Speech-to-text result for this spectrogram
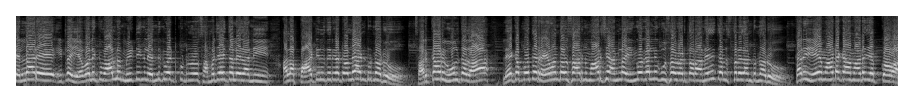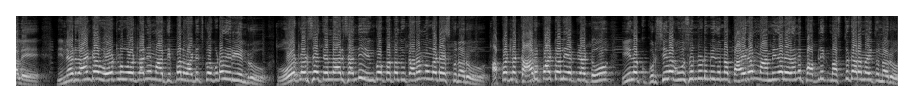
తెల్లారే ఇట్లా ఎవరికి వాళ్ళు మీటింగ్లు ఎందుకు పెట్టుకుంటున్నారు? సమజైత లేదని అలా పార్టీలు తిరిగేటోళ్ళే అంటున్నారు. సర్కారు కూలుతుందా లేకపోతే రేవంత్ సార్ను మార్చి అందులో ఇంకొకరిని కూర్చోబెడతారా అనేది తెలుస్తలేదు అంటున్నారు. కానీ ఏ మాటకు ఆ మాట చెప్పుకోవాలి? నిన్నటి దాకా ఓట్లు ఓట్లని మా తిప్పలు పట్టించుకోకుండా తిరిగిండ్రు. ఓట్లు వడిసే తెల్లారి సంది ఇంకో కొత్త దుకాణం ముంగటేసుకున్నారు. అప్పట్లో కారు పార్టీ వాళ్ళు చెప్పినట్టు వీళ్ళకు కుర్చీలో కూర్చుండు మీద ఉన్న పాయిరం మా మీద లేదని పబ్లిక్ మస్తు గరం అవుతున్నారు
